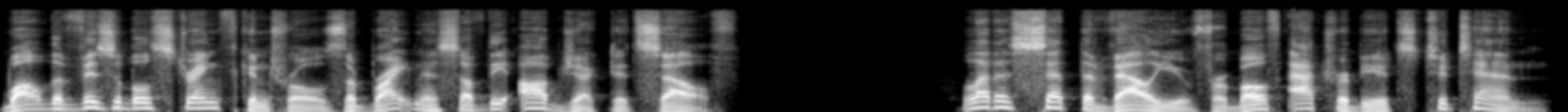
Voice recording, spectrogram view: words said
while the visible strength controls the brightness of the object itself. Let us set the value for both attributes to 10.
